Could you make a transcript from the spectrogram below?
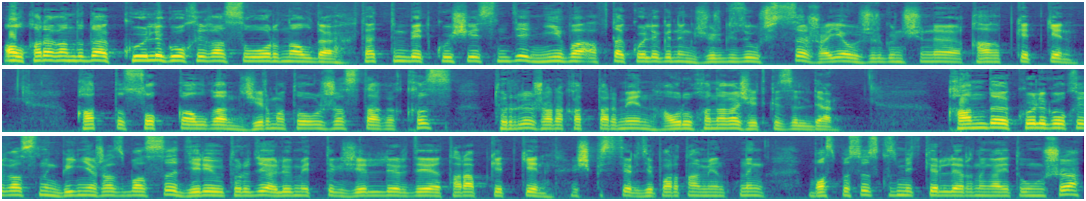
Ал Қарағандыда көлік оқиғасы орын алды. Тәттімбет көшесінде Нива автокөлігінің жүргізушісі жаяу жүргіншіні қағып кеткен. Қатты соққы алған 29 жастағы қыз түрлі жарақаттармен ауруханаға жеткізілді. Қанды көлік оқиғасының бейне жазбасы дереу түрде әлеуметтік желілерде тарап кеткен. Ішкі істер департаментінің баспасөз қызметкерлерінің айтуынша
